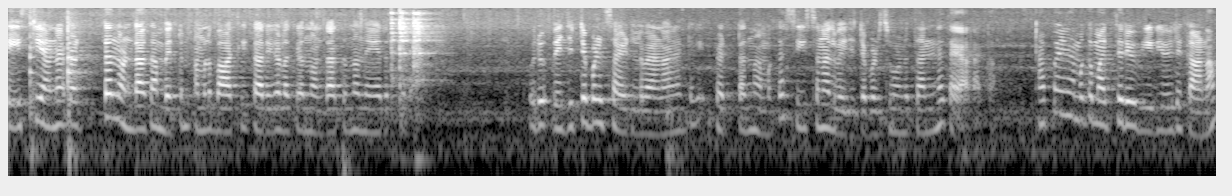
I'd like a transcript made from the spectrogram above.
ടേസ്റ്റിയാണ് പെട്ടെന്ന് ഉണ്ടാക്കാൻ പറ്റും. നമ്മൾ ബാക്കി കറികളൊക്കെ ഒന്ന് ഉണ്ടാക്കുന്ന നേരത്തിൽ ഒരു വെജിറ്റബിൾ സൈഡിൽ വേണമെങ്കിൽ പെട്ടെന്ന് നമുക്ക് സീസണൽ വെജിറ്റബിൾസ് കൊണ്ട് തന്നെ തയ്യാറാക്കാം. അപ്പോൾ ഇനി നമുക്ക് മറ്റൊരു വീഡിയോയിൽ കാണാം.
